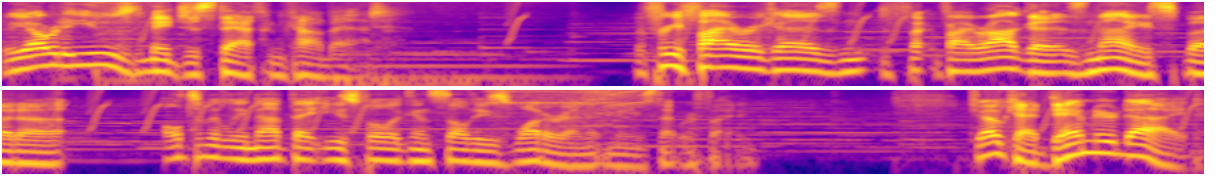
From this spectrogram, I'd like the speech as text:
We already used Mage's Staff in combat. The free Firaga is, Firaga is nice, but uh, ultimately not that useful against all these water enemies that we're fighting. Joe Cat damn near died.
